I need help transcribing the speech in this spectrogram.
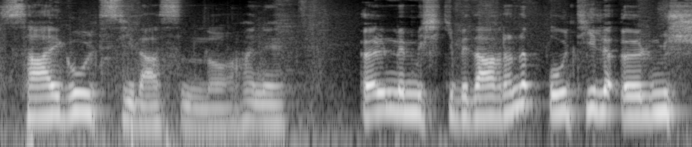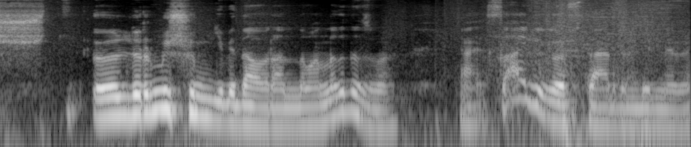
Saygı ultisiydi aslında o. Hani ölmemiş gibi davranıp ultiyle ölmüş öldürmüşüm gibi davrandım anladınız mı? Yani saygı gösterdim bir nevi.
